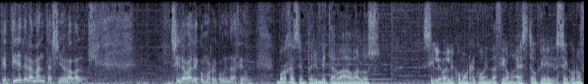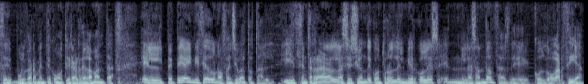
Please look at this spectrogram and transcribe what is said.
Que tire de la manta el señor Ábalos. Si le vale como recomendación. Borja siempre invitaba a Ábalos si le vale como recomendación a esto que se conoce vulgarmente como tirar de la manta. El PP ha iniciado una ofensiva total y centrará la sesión de control del miércoles en las andanzas de Coldo García.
